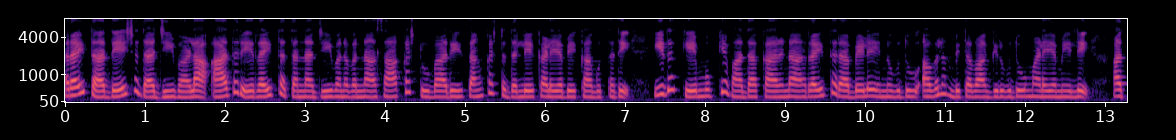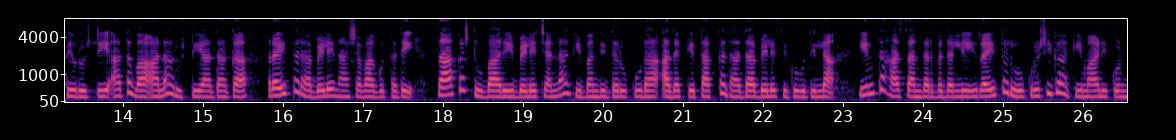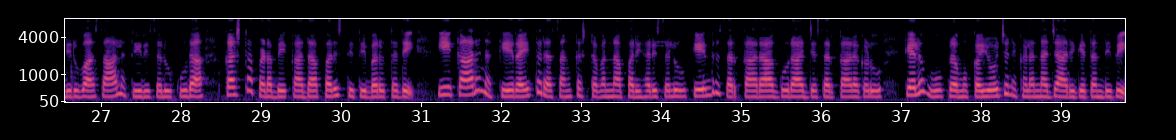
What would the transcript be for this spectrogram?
ರೈತ ದೇಶದ ಜೀವಾಳ, ಆದರೆ ರೈತ ತನ್ನ ಜೀವನವನ್ನು ಸಾಕಷ್ಟು ಬಾರಿ ಸಂಕಷ್ಟದಲ್ಲಿ ಕಳೆಯಬೇಕಾಗುತ್ತದೆ. ಇದಕ್ಕೆ ಮುಖ್ಯವಾದ ಕಾರಣ ರೈತರ ಬೆಳೆ ಎನ್ನುವುದು ಅವಲಂಬಿತವಾಗಿರುವುದು ಮಳೆಯ ಮೇಲೆ. ಅತಿವೃಷ್ಟಿ ಅಥವಾ ಅನಾವೃಷ್ಟಿಯಾದಾಗ ರೈತರ ಬೆಳೆ ನಾಶವಾಗುತ್ತದೆ. ಸಾಕಷ್ಟು ಬಾರಿ ಬೆಳೆ ಚೆನ್ನಾಗಿ ಬಂದಿದ್ದರೂ ಕೂಡ ಅದಕ್ಕೆ ತಕ್ಕದಾದ ಬೆಲೆ ಸಿಗುವುದಿಲ್ಲ. ಇಂತಹ ಸಂದರ್ಭದಲ್ಲಿ ರೈತರು ಕೃಷಿಗಾಗಿ ಮಾಡಿಕೊಂಡಿರುವ ಸಾಲ ತೀರಿಸಲು ಕೂಡ ಕಷ್ಟಪಡಬೇಕಾದ ಪರಿಸ್ಥಿತಿ ಬರುತ್ತದೆ. ಈ ಕಾರಣಕ್ಕೆ ರೈತರ ಸಂಕಷ್ಟವನ್ನು ಪರಿಹರಿಸಲು ಕೇಂದ್ರ ಸರ್ಕಾರ ಹಾಗೂ ರಾಜ್ಯ ಸರ್ಕಾರಗಳು ಕೆಲವು ಪ್ರಮುಖ ಯೋಜನೆಗಳನ್ನು ಜಾರಿಗೆ ತಂದಿವೆ.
